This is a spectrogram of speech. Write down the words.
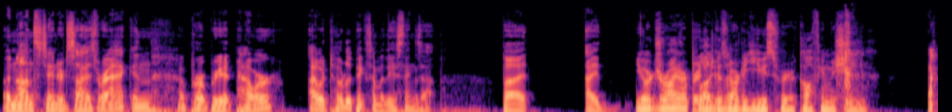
a non standard size rack and appropriate power, I would totally pick some of these things up. But I. Your dryer Bridge plug is already used for your coffee machine.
